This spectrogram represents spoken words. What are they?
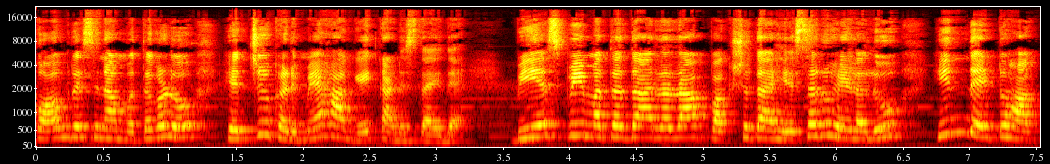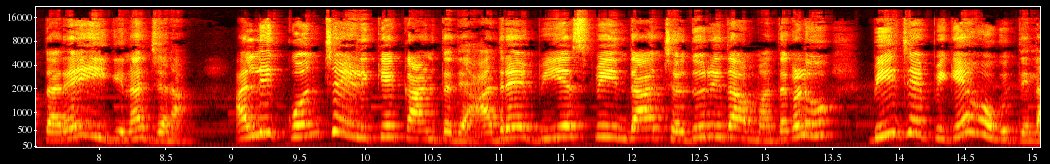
ಕಾಂಗ್ರೆಸ್ಸಿನ ಮತಗಳು ಹೆಚ್ಚು ಕಡಿಮೆ ಹಾಗೆ ಕಾಣಿಸ್ತಾ ಇದೆ. ಬಿಎಸ್ಪಿ ಮತದಾರರ ಪಕ್ಷದ ಹೆಸರು ಹೇಳಲು ಹಿಂದೇಟು ಹಾಕ್ತಾರೆ ಈಗಿನ ಜನ. ಅಲ್ಲಿ ಕೊಂಚ ಇಳಿಕೆ ಕಾಣ್ತದೆ, ಆದ್ರೆ ಬಿಎಸ್ಪಿ ಇಂದ ಚದುರಿದ ಮತಗಳು ಬಿಜೆಪಿಗೆ ಹೋಗುತ್ತಿಲ್ಲ.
